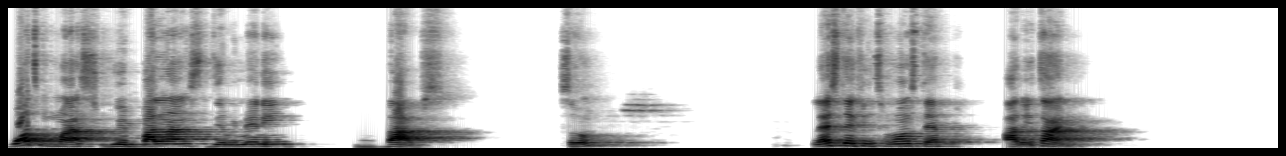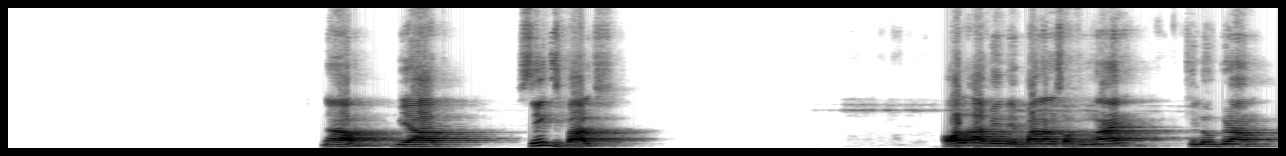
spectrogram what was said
What mass will balance the remaining bags? So, let's take it one step at a time. Now we have six bags, all having a balance of 9 kilogram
